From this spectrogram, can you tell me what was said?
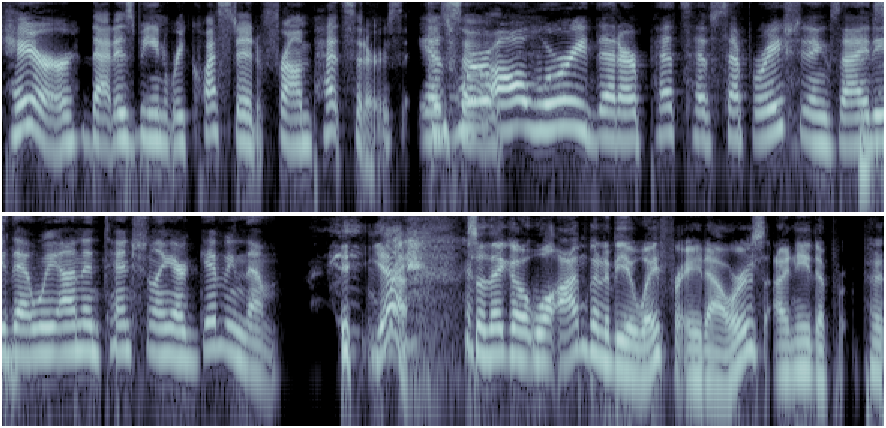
care that is being requested from pet sitters. And Because so- we're all worried that our pets have separation anxiety that we unintentionally are giving them. yeah. So they go, well, I'm going to be away for eight hours. I need a p-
